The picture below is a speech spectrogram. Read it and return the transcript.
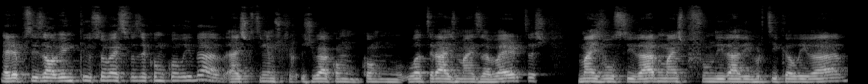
era preciso alguém que o soubesse fazer com qualidade. Acho que tínhamos que jogar com, com laterais mais abertas, mais velocidade, mais profundidade e verticalidade.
